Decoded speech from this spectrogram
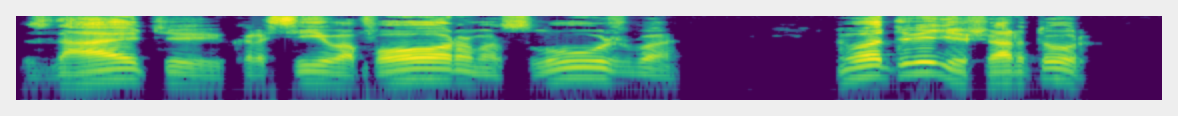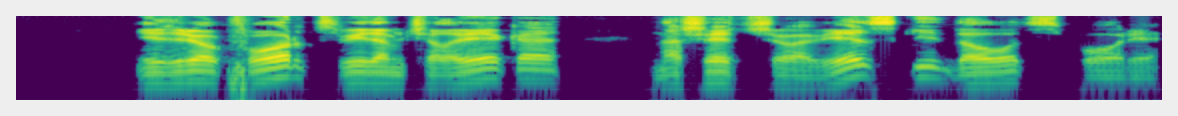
Знаете, красивая форма, служба. Вот видишь, Артур, — изрек Форд с видом человека, нашедшего веский довод в споре.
